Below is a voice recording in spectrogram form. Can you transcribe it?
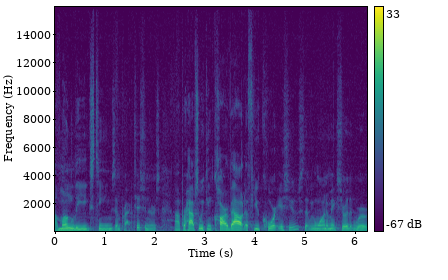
among leagues, teams, and practitioners, uh, perhaps we can carve out a few core issues that we want to make sure that we're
